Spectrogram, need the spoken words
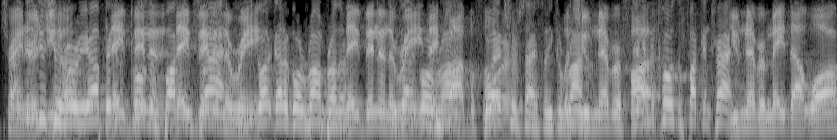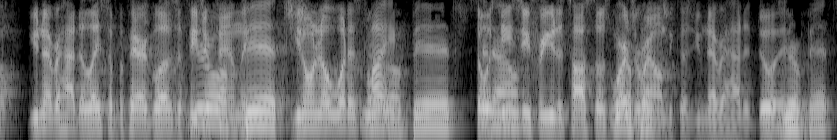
trainers, I think you should know, hurry up. They're they've been in, the fucking they've been in track. the You ring. go- gotta go run, brother. They've been in the You ring. go They run. fought before. Go before. exercise so you can but run. you've never They're gonna fought. close the fucking track. You've never made that walk. You never had to lace up a pair of gloves to feed You're your a family. bitch. You don't know what it's You're like. a bitch. So Sit it's down. easy for you to toss those words around because you've never had to do it. You're a bitch.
